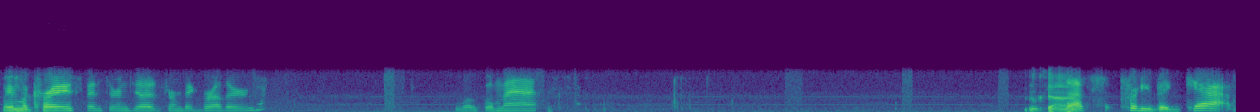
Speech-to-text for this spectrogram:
we have McCrae, Spencer, and Judd from Big Brothers. Local Matt. Okay. That's a pretty big cast.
